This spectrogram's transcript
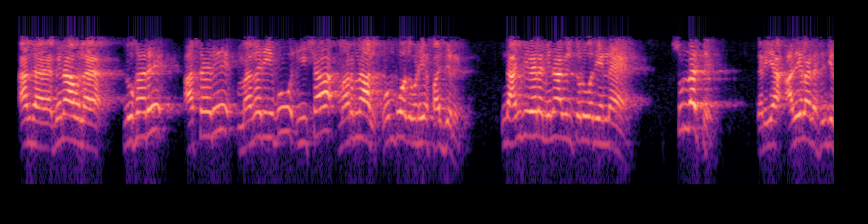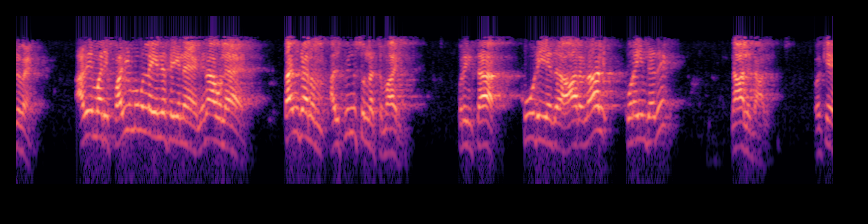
அந்த மினாவுல நுகரு அசரு மகரிபு இஷா மறுநாள் ஒன்பது உடைய ஃபஜ்ர். இந்த அஞ்சு வேளை மினாவில் தொழுவது என்ன? சுண்ணத்து. சரியா? அதையெல்லாம் நான் செஞ்சிருவேன். அதே மாதிரி பதிமூணுல என்ன செய்யணும் மினாவுல தங்கணும். அது பின் சுண்ணத்து மாதிரி. புரியுதா? கூடியது ஆறு நாள் குறைந்தது நாலு நாள். ஓகே?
